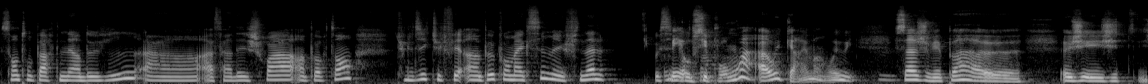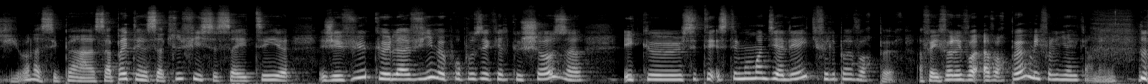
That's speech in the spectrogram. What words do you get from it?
sans ton partenaire de vie, à, faire des choix importants. Tu le dis que tu le fais un peu pour Maxime, mais au final, aussi mais aussi pour moi. Ah oui, carrément, oui, oui. Mm. Ça, je vais pas. Euh, j'ai, voilà, c'est pas, ça n'a pas été un sacrifice. Ça a été. J'ai vu que la vie me proposait quelque chose et que c'était le moment d'y aller, qu'il fallait pas avoir peur. Enfin, il fallait avoir peur, mais il fallait y aller quand même.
